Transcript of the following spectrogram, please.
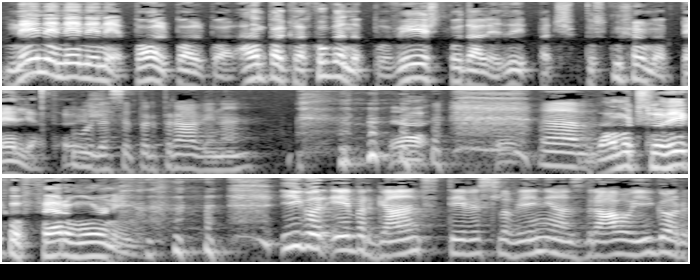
Ne, ne, ne, ne, ne, pol, pol, pol. Ampak lahko ga napoveš, tako dalje. Zdaj pač poskušam napeljati. U, veš. da se pripravi. Ne? Ja, ja. Damo človeku fair warning. Igor Ebergant, TV Slovenija, zdravo Igor.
